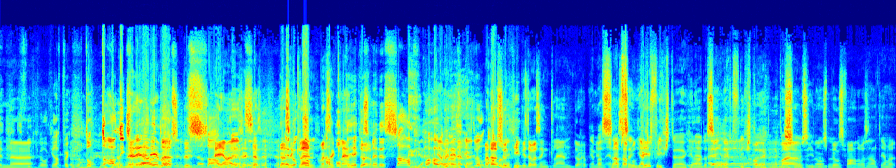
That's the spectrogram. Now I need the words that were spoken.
en, eh, Vind ik wel grappig. Totaal niks Nee, met nee, nee, maar dat is- saap, nee, ja, maar dat mensen. is- dat is- dat is En een klein- maar dat is een klein dorp. met een saap. Wauw, Ja, dat maar, is echt wel maar dat is zo typisch, dat was een klein dorp. Ja, En- maar en saap als zijn apotheker- jachtvliegtuigen, Ja. hè? dat zijn Ja, ja, ja. jachtvliegtuigen, zo Maar zien. bij ons, hè. bij ons vader was het altijd, ja, maar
